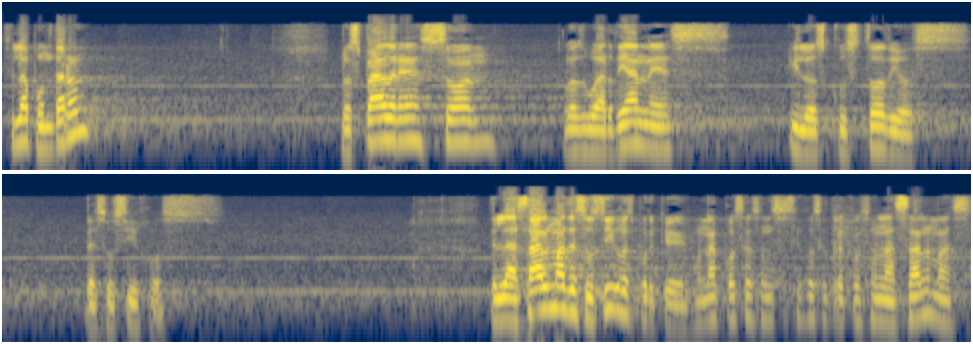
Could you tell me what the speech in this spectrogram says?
¿Se lo apuntaron? Los padres son los guardianes y los custodios de sus hijos. De las almas de sus hijos, porque una cosa son sus hijos y otra cosa son las almas.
